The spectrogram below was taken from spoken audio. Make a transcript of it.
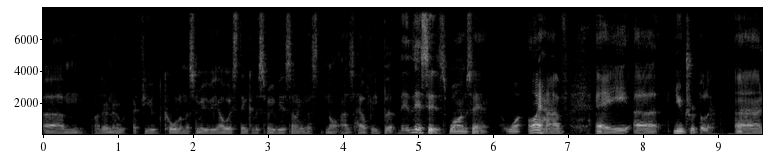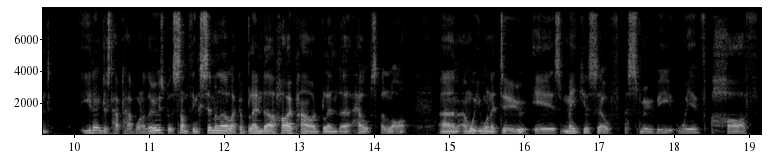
um, I don't know if you'd call them a smoothie. I always think of a smoothie as something that's not as healthy, but this is what I'm saying. What I have a uh, NutriBullet, and you don't just have to have one of those, but something similar like a blender, high-powered blender helps a lot. Um, and what you want to do is make yourself a smoothie with half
